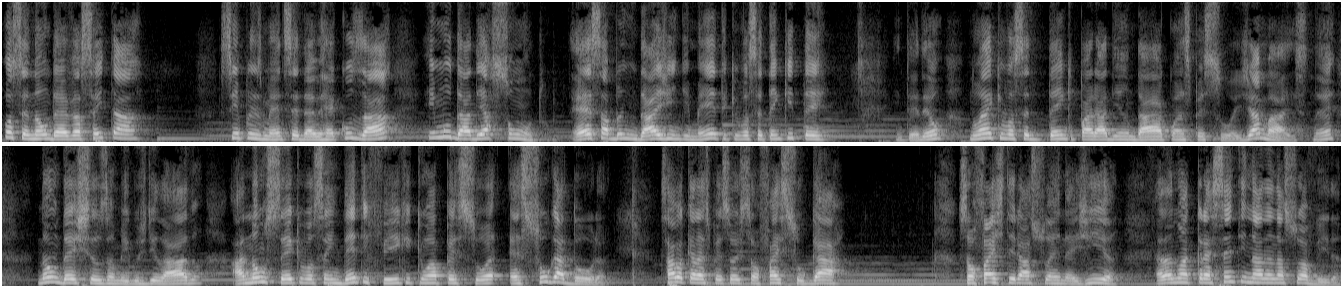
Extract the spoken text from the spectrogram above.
você não deve aceitar. Simplesmente você deve recusar e mudar de assunto. Essa blindagem de mente que você tem que ter. Entendeu? Não é que você tem que parar de andar com as pessoas, jamais, né? Não deixe seus amigos de lado, a não ser que você identifique que uma pessoa é sugadora. Sabe aquelas pessoas que só faz sugar? Só faz tirar a sua energia? Ela não acrescenta em nada na sua vida.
